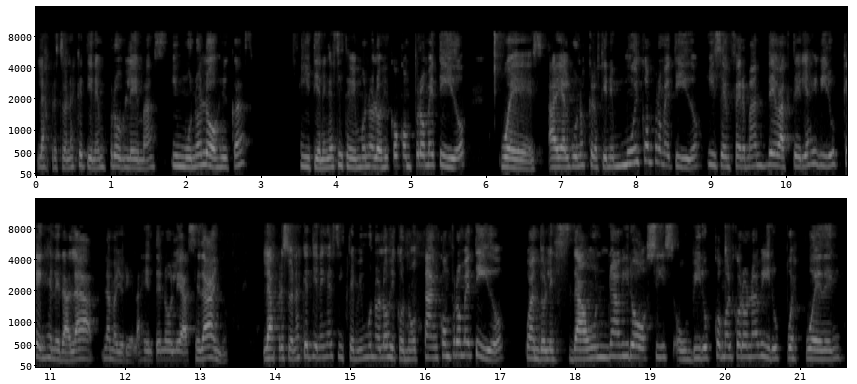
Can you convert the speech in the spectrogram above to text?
las personas que tienen problemas inmunológicos y tienen el sistema inmunológico comprometido, pues hay algunos que los tienen muy comprometidos y se enferman de bacterias y virus que en general a la mayoría de la gente no le hace daño. Las personas que tienen el sistema inmunológico no tan comprometido, cuando les da una virosis o un virus como el coronavirus, pues pueden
